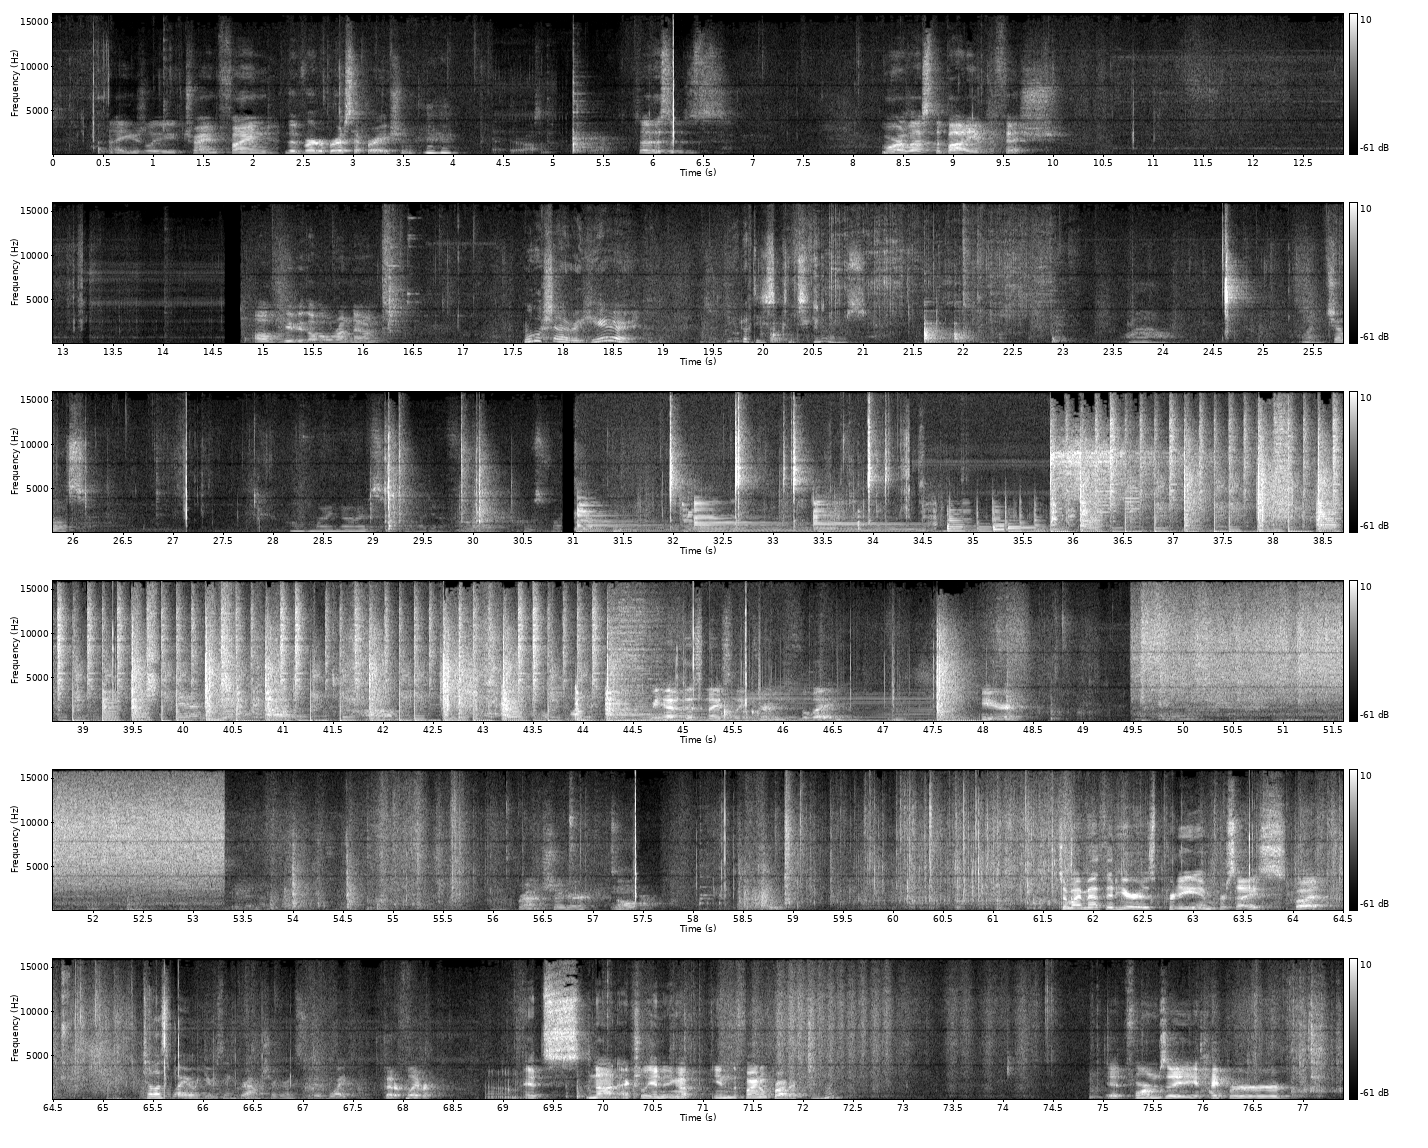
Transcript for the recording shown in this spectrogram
I usually try and find the vertebra separation. Mm -hmm. They're awesome. So this is more or less the body of the fish. I'll give you the whole rundown. Ooh, look over here. Look at these containers. Wow. Oh, I'm jealous. All of my knives are light in a fire. Have this nicely trimmed fillet here. Brown sugar, salt. So my method here is pretty imprecise, but Tell us why you're using brown sugar instead of white. better flavor. Um, it's not actually ending up in the final product. It forms a hyper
